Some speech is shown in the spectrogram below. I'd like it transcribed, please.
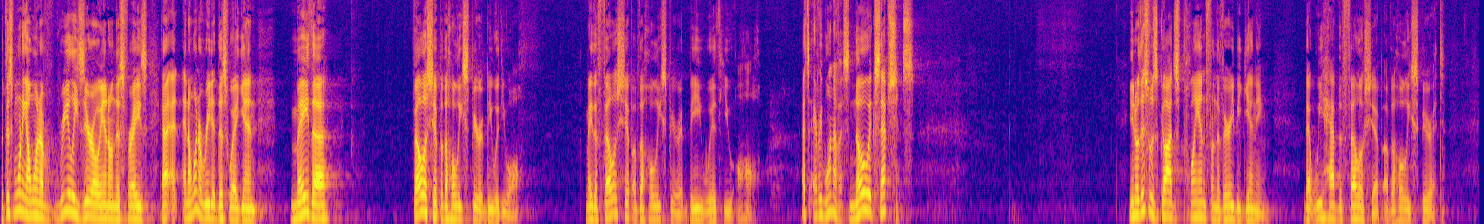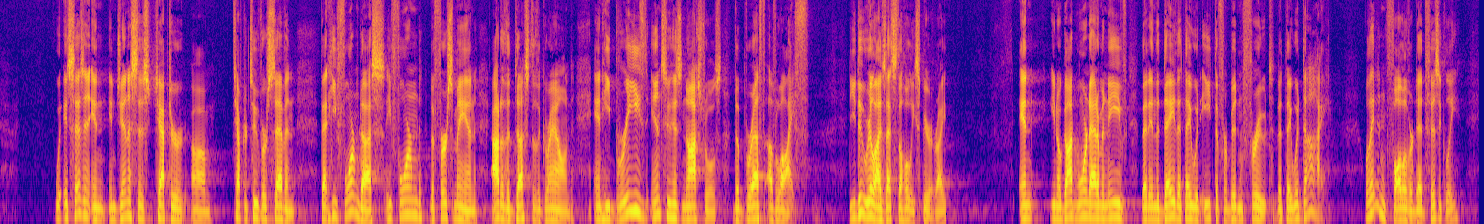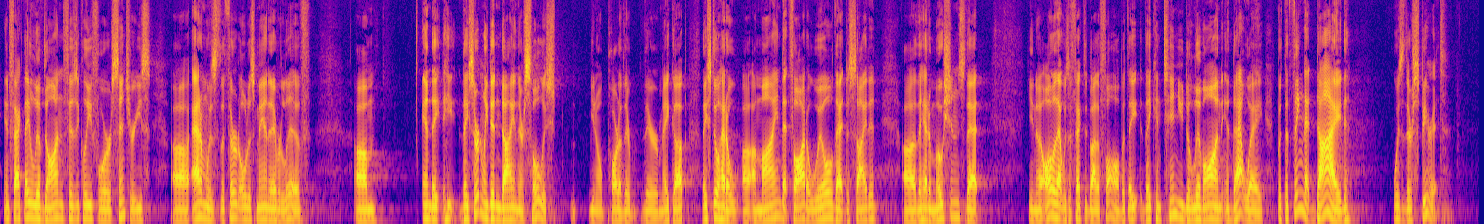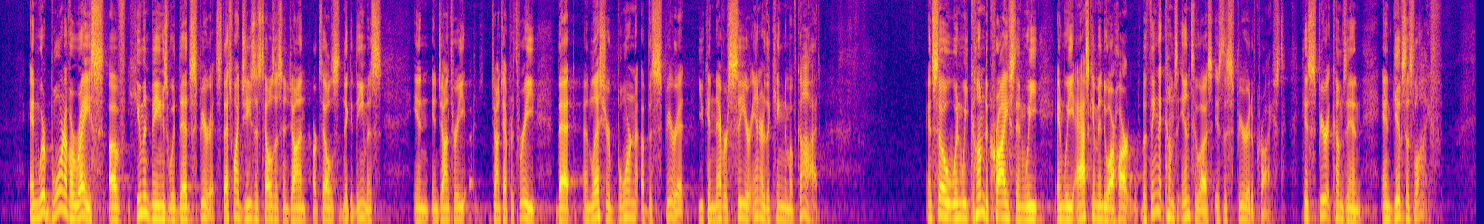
But this morning, I want to really zero in on this phrase, and I want to read it this way again. May the fellowship of the Holy Spirit be with you all. May the fellowship of the Holy Spirit be with you all. That's every one of us, no exceptions. You know, this was God's plan from the very beginning that we have the fellowship of the Holy Spirit. It says in, in, in Genesis chapter, um, chapter 2, verse 7, that he formed us, he formed the first man out of the dust of the ground, and he breathed into his nostrils the breath of life. You do realize that's the Holy Spirit, right? And, you know, God warned Adam and Eve that in the day that they would eat the forbidden fruit, that they would die. Well, they didn't fall over dead physically. In fact, they lived on physically for centuries. Uh, Adam was the third oldest man to ever live. Um, and they, he, they certainly didn't die in their soulish, you know, part of their, their makeup. They still had a, a mind that thought, a will that decided. Uh, they had emotions that, you know, all of that was affected by the fall, but they, they continued to live on in that way. But the thing that died was their spirit. And we're born of a race of human beings with dead spirits. That's why Jesus tells us in John, or tells Nicodemus in, in John 3, uh, John chapter 3, that unless you're born of the Spirit, you can never see or enter the kingdom of God. And so when we come to Christ and we and we ask him into our heart, the thing that comes into us is the spirit of Christ. His spirit comes in and gives us life.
